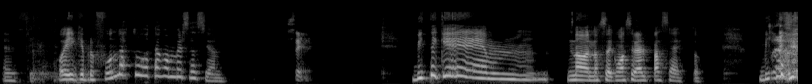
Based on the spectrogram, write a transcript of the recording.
En fin. Oye, qué profunda estuvo esta conversación. Sí. ¿Viste que... Mm, no, no sé cómo será el pase a esto. ¿Viste que...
